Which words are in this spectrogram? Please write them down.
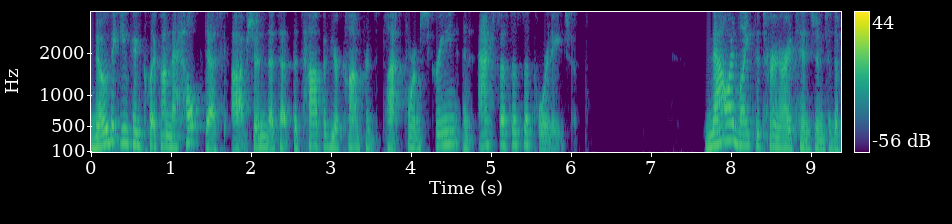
know that you can click on the help desk option that's at the top of your conference platform screen and access a support agent. Now I'd like to turn our attention to the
